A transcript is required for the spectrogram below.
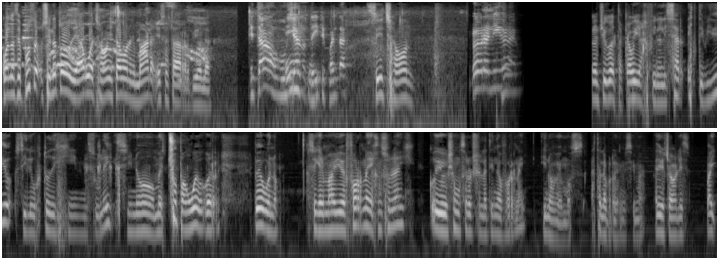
cuando se puso, llenó todo de agua, chabón, y estábamos en el mar, eso estaba re piola. Estábamos buceando, ¿te diste cuenta? Sí, chabón. Ahora ni gana. Bueno chicos, hasta acá voy a finalizar este video. Si les gustó dejen su like, si no me chupan huevo. Pero bueno, si quieren más videos de Fortnite, dejen su like. Código Guillermo 08 en la tienda de Fortnite. Y nos vemos. Hasta la próxima. Adiós chavales. Bye.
